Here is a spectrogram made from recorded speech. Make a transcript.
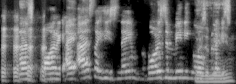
That's funny. I asked like his name. What is the meaning What of the like, meaning?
